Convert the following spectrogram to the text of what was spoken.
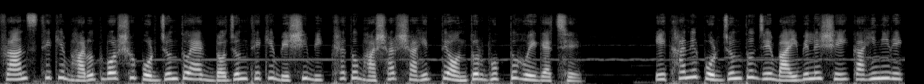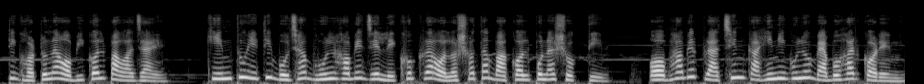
ফ্রান্স থেকে ভারতবর্ষ পর্যন্ত এক ডজন থেকে বেশি বিখ্যাত ভাষার সাহিত্যে অন্তর্ভুক্ত হয়ে গেছে। এখানে পর্যন্ত যে বাইবেলে সেই কাহিনীর একটি ঘটনা অবিকল পাওয়া যায়। কিন্তু এটি বোঝা ভুল হবে যে লেখকরা অলসতা বা কল্পনা শক্তির অভাবে প্রাচীন কাহিনীগুলো ব্যবহার করেন।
